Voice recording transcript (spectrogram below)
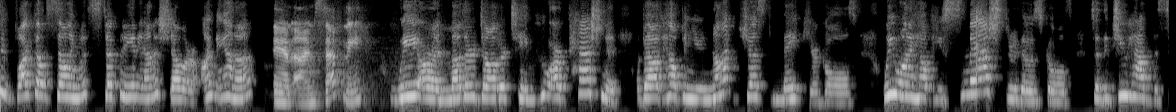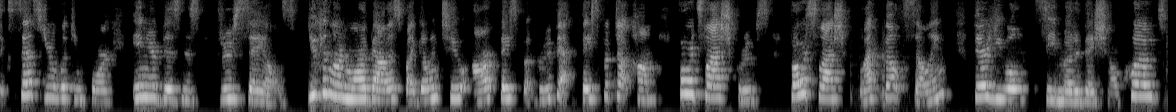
To Black Belt Selling with Stephanie and Anna Scheller. I'm Anna. And I'm Stephanie. We are a mother daughter team who are passionate about helping you not just make your goals, we want to help you smash through those goals so that you have the success you're looking for in your business through sales. You can learn more about us by going to our Facebook group at facebook.com forward slash groups forward slash black belt selling. There you will see motivational quotes,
